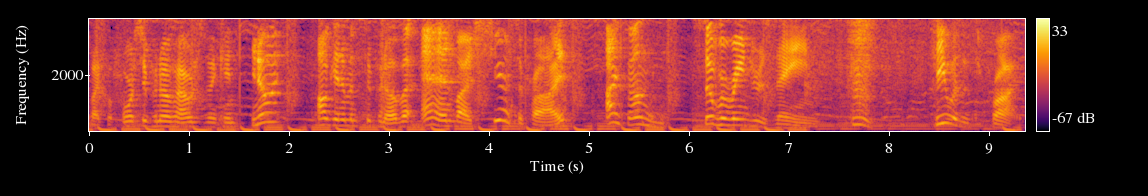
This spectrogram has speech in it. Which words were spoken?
like before Supanova, I was thinking, you know what, I'll get him in Supanova, and by sheer surprise, I found Silver Ranger Zhane. Hmm, he was a surprise.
